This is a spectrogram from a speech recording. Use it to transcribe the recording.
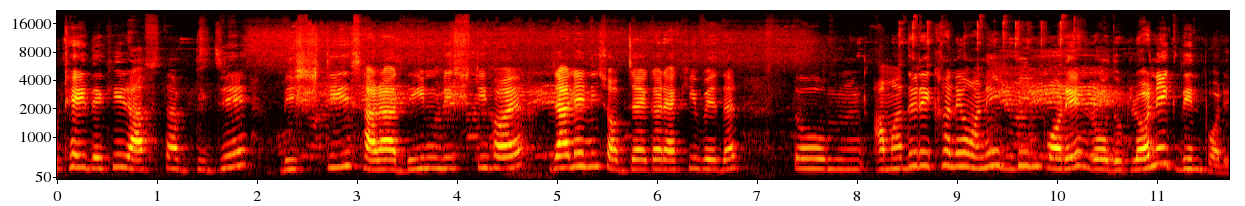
উঠেই দেখি রাস্তা ভিজে বৃষ্টি, সারা দিন বৃষ্টি হয়। জানেনই সব জায়গার একই ওয়েদার তো আমাদের এখানে অনেক দিন পরে রোদ উঠল, অনেক দিন পরে।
